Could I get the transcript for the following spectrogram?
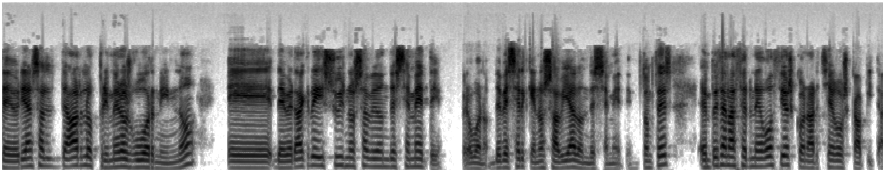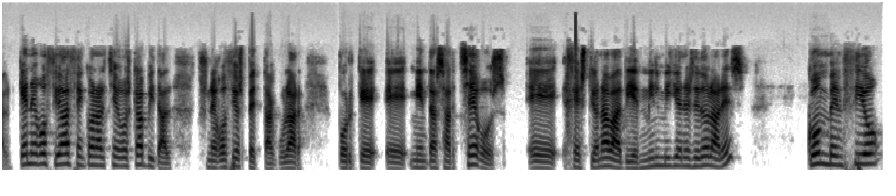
deberían saltar los primeros warnings, ¿no? Eh, de verdad Credit Suisse no sabe dónde se mete, pero bueno, debe ser que no sabía dónde se mete. Entonces empiezan a hacer negocios con Archegos Capital. ¿Qué negocio hacen con Archegos Capital? Pues un negocio espectacular, porque eh, mientras Archegos eh, gestionaba 10.000 millones de dólares, convenció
